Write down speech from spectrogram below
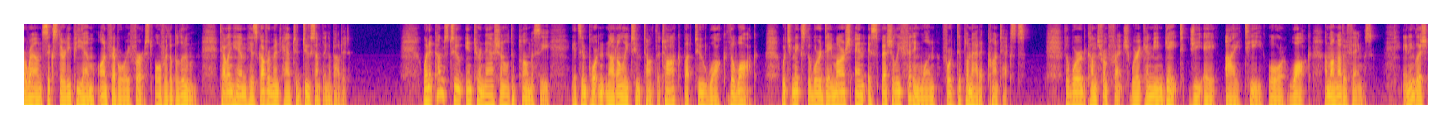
around 6:30 p.m. on February 1st over the balloon, telling him his government had to do something about it. When it comes to international diplomacy, it's important not only to talk the talk, but to walk the walk which makes the word démarche an especially fitting one for diplomatic contexts. The word comes from French, where it can mean gait, G A I T, or walk, among other things. In English,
